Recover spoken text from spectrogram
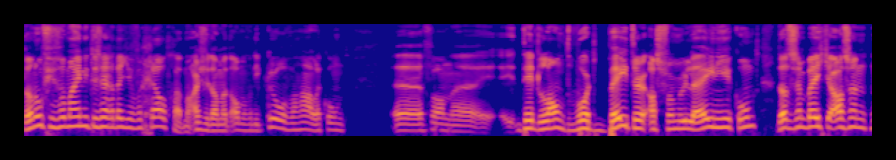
Dan hoef je van mij niet te zeggen dat je voor geld gaat. Maar als je dan met allemaal van die kulverhalen komt uh, van uh, dit land wordt beter als Formule 1 hier komt. Dat is een beetje als een,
